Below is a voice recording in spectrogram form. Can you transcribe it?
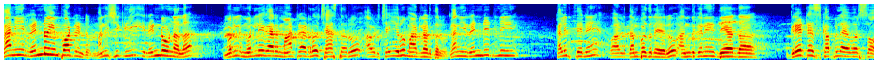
కానీ రెండు ఇంపార్టెంట్ మనిషికి రెండు ఉండాల? మురళి మురళి గారు మాట్లాడరు చేస్తారు ఆవిడ చెయ్యరు మాట్లాడతారు. కానీ ఈ రెండింటిని కలిపితేనే వాళ్ళ దంపతులు అయ్యారు. అందుకని they are the greatest couple ever saw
